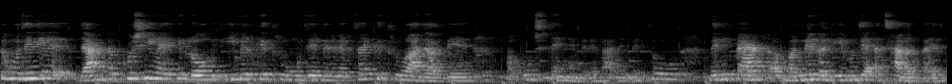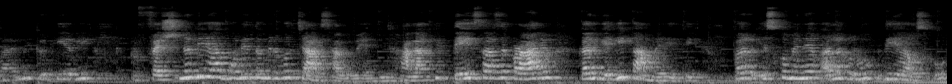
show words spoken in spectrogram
तो मुझे ये जानकर खुशी है कि लोग ईमेल के थ्रू मुझे, मेरे वेबसाइट के थ्रू आ जाते हैं और पूछते हैं मेरे बारे में। तो मेरी पैट अब बनने लगी है, मुझे अच्छा लगता है इस बारे में, क्योंकि अभी प्रोफेशनली आप बोले तो मेरे को चार साल हुए हैं। हालाँकि तेईस साल से पढ़ा रही हूँ, कर यही काम रही थी, पर इसको मैंने अलग रूप दिया उसको।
